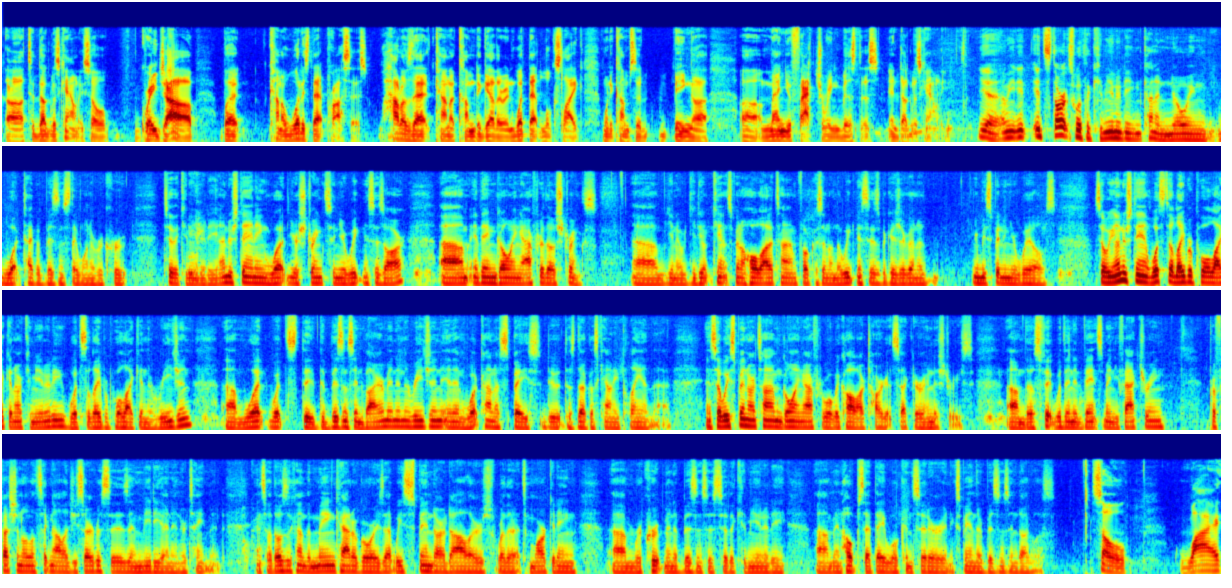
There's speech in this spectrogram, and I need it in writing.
uh, to Douglas County. So great job, but kind of what is that process? How does that kind of come together and what that looks like when it comes to being a, a manufacturing business in Douglas County? Yeah, I mean, it, it starts with the community kind of knowing what type of business they want to recruit to the community, understanding what your strengths and your weaknesses are, um, and then going after those strengths. Um, you know, you can't spend a whole lot of time focusing on the weaknesses because you're going to gonna be spinning your wheels. So we understand what's the labor pool like in our community, what's the labor pool like in the region, um, what, what's the, the business environment in the region, and then what kind of space do, does Douglas County play in that. And so we spend our time going after what we call our target sector industries. Um, those fit within advanced manufacturing, professional and technology services, and media and entertainment. And so those are kind of the main categories that we spend our dollars, whether it's marketing, um, recruitment of businesses to the community, um, in hopes that they will consider and expand their business in Douglas. So why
